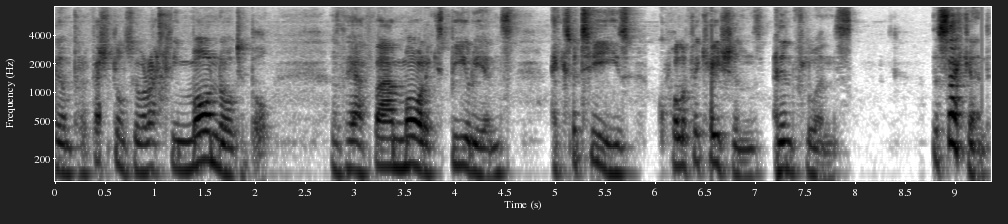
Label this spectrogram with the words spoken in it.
On professionals who are actually more notable, as they have far more experience, expertise, qualifications, and influence. The second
